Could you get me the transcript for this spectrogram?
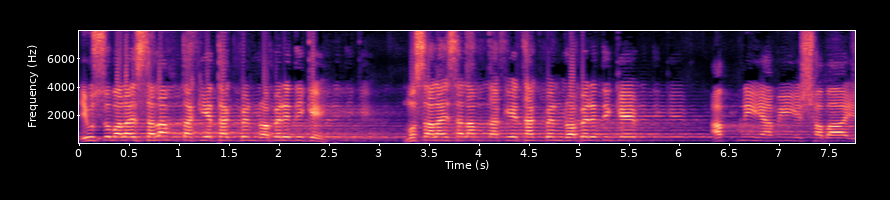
ইউসুফ আলাহ সালাম তাকিয়ে থাকবেন রবের দিকে। মুসা আলাহ সালাম তাকিয়ে থাকবেন রবের দিকে। আপনি, আমি সবাই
